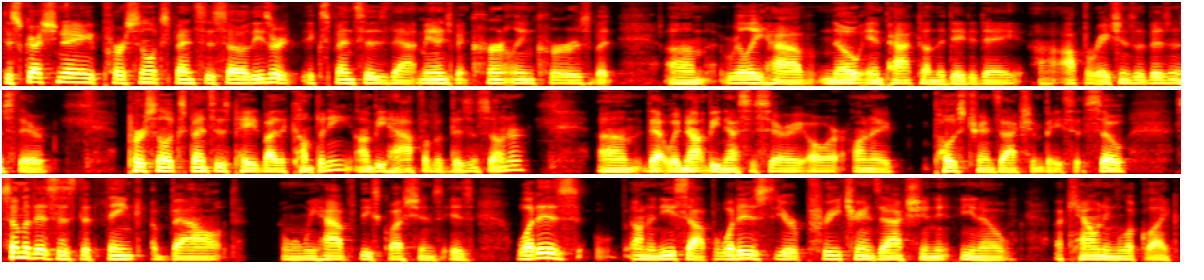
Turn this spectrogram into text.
Discretionary personal expenses. So these are expenses that management currently incurs, but um, really have no impact on the day to day operations of the business. They're personal expenses paid by the company on behalf of a business owner um, that would not be necessary or on a post transaction basis. So some of this is to think about when we have these questions is what is on an ESOP, what is your pre transaction, you know, accounting look like?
